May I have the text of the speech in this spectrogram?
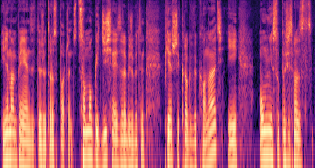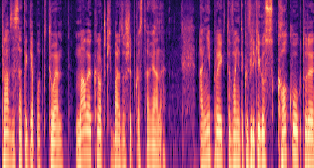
Ile mam pieniędzy, żeby to rozpocząć? Co mogę dzisiaj zrobić, żeby ten pierwszy krok wykonać? I u mnie super się sprawdza, sprawdza strategia pod tytułem małe kroczki bardzo szybko stawiane a nie projektowanie tego wielkiego skoku, który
